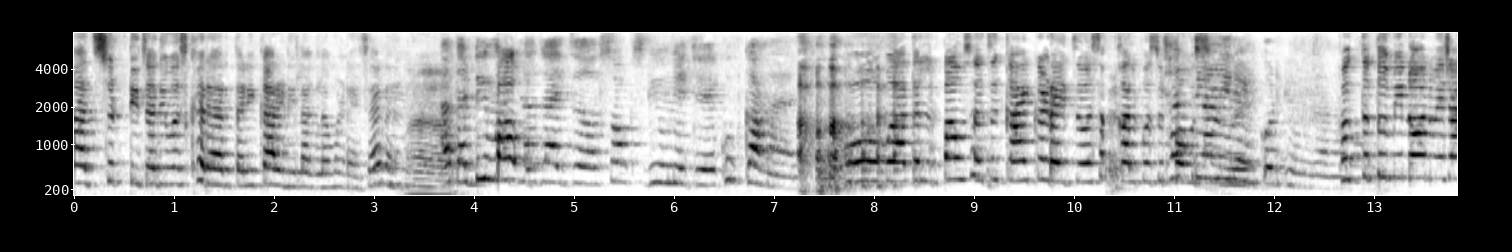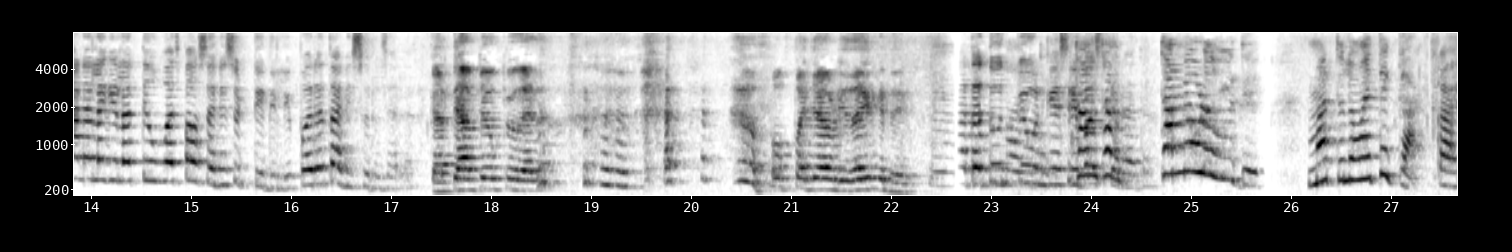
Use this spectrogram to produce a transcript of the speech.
आज सुट्टीचा दिवस खऱ्या अर्थाने कारणी लागला म्हणायचा ना? हा. आता डीमार्टला जायचं सॉक्स घेऊन यायचे खूप काम आहे हो मग आता पावसाचं काय करायचं? सकाळपासून पाऊस छत्री आणि सुरू आहे. रेनकोट घेऊन जाणार. फक्त तुम्ही नॉनव्हेज आणायला गेलात तेव्हाच पावसाने सुट्टी दिली. परत आणि सुरू झालं. कारण ते आमच्या उपयोगाचं. पप्पाच्या आवडीचं आहे की नाही? आता दूध पिऊन केसरी थांब बस थांब. करा आता. थांब दे. मग तुला माहितीये का? काय?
